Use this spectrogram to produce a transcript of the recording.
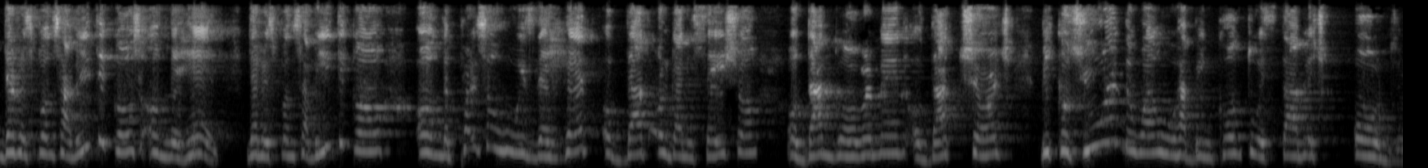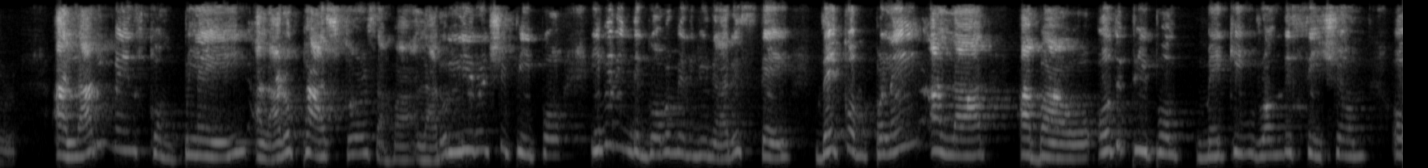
the responsibility goes on the head. The responsibility go on the person who is the head of that organization or that government or that church because you are the one who have been called to establish order. A lot of men complain, a lot of pastors, about a lot of leadership people, even in the government in the United States, they complain a lot about other people making wrong decisions or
